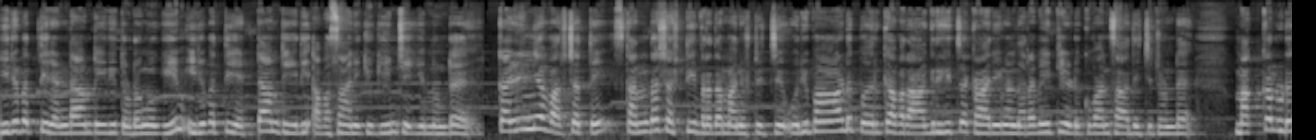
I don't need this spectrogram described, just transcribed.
ഇരുപത്തിരണ്ടാം തീയതി തുടങ്ങുകയും ഇരുപത്തിയെട്ടാം തീയതി അവസാനിക്കുകയും ചെയ്യുന്നുണ്ട്. കഴിഞ്ഞ വർഷത്തെ സ്കന്ദഷഷ്ടി വ്രതം അനുഷ്ഠിച്ച് ഒരുപാട് പേർക്ക് അവർ ആഗ്രഹിച്ച കാര്യങ്ങൾ നിറവേറ്റിയെടുക്കുവാൻ സാധിച്ചിട്ടുണ്ട്. മക്കളുടെ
